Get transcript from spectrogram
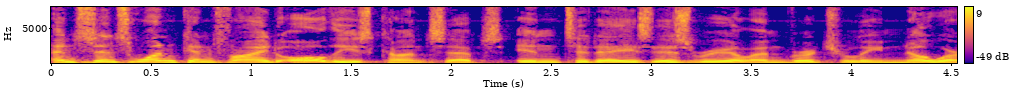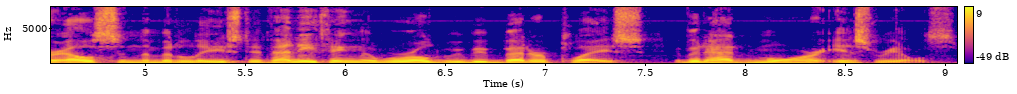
and since one can find all these concepts in today's Israel and virtually nowhere else in the Middle East, if anything, the world would be a better place if it had more Israels.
